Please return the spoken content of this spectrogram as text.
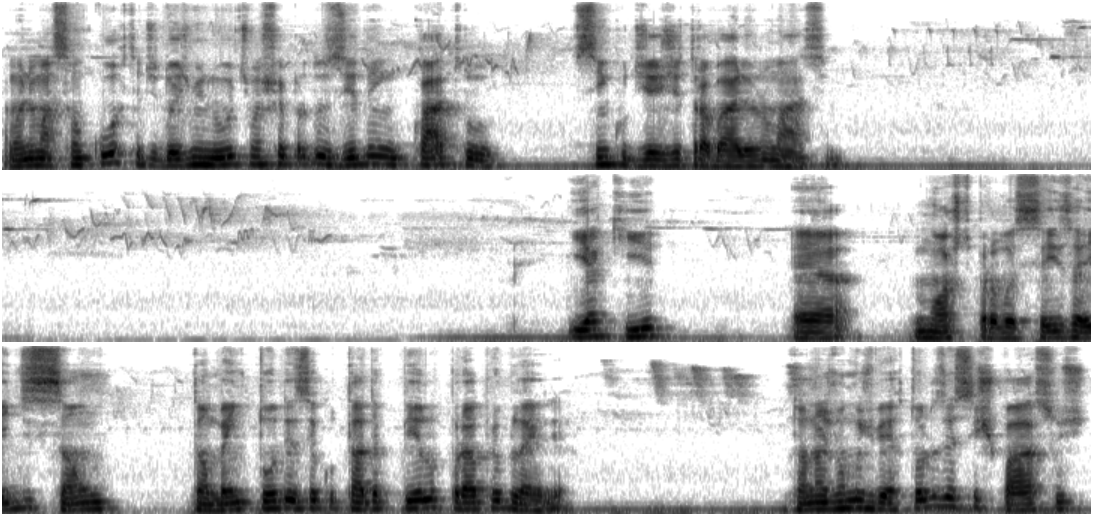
É uma animação curta de 2 minutos, mas foi produzida em 4, 5 dias de trabalho no máximo. E aqui é, mostro para vocês a edição também toda executada pelo próprio Blender. Então nós vamos ver todos esses passos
